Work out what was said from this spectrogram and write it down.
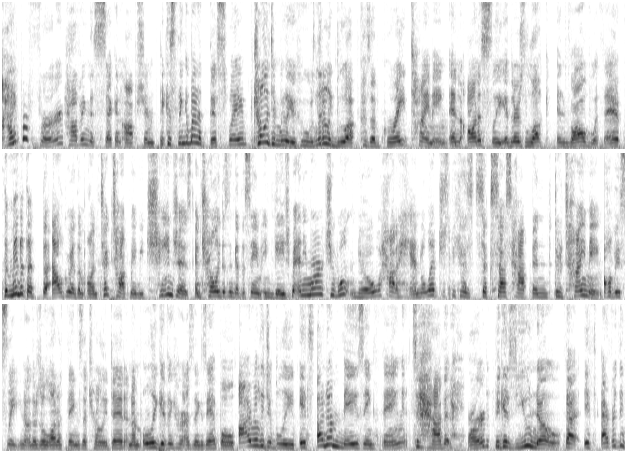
I prefer having the second option because think about it this way, Charli D'Amelio, who literally blew up because of great timing, and honestly, there's luck involved with it. The minute that the algorithm on TikTok maybe changes and Charli doesn't get the same engagement anymore, she won't know how to handle it just because success happened through timing. Obviously, you know, there's a lot of things that Charli did, and I'm only giving her as an example. I really do believe it's an amazing thing to have it hard because you know that if everything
